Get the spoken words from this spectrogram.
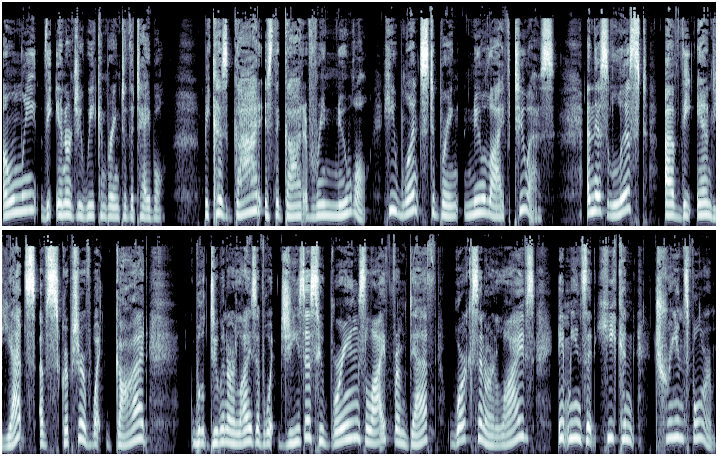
only the energy we can bring to the table because God is the God of renewal. He wants to bring new life to us. And this list of the and yets of scripture of what God will do in our lives, of what Jesus, who brings life from death, works in our lives, it means that He can transform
